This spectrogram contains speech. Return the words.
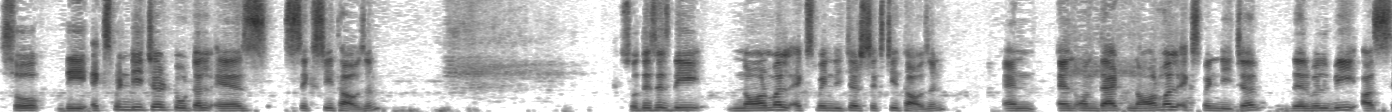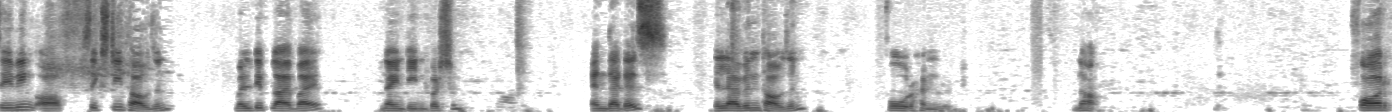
so the expenditure total is 60,000. So this is the normal expenditure 60,000 and and on that normal expenditure there will be a saving of 60,000 multiplied by 19% and that is 11,400. Now, for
